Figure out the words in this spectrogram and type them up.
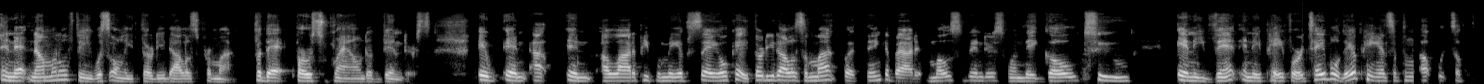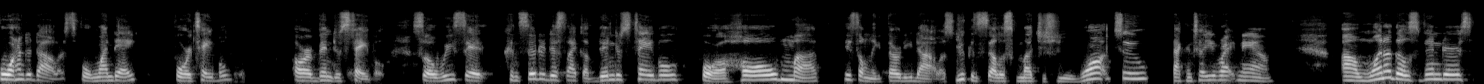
And that nominal fee was only $30 per month for that first round of vendors. It, and, uh, and a lot of people may have say, okay, $30 a month, but think about it. Most vendors, when they go to an event and they pay for a table, they're paying something upwards of $400 for one day for a table or a vendor's table. So we said, consider this like a vendor's table for a whole month. It's only $30. You can sell as much as you want to. I can tell you right now, um, one of those vendors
